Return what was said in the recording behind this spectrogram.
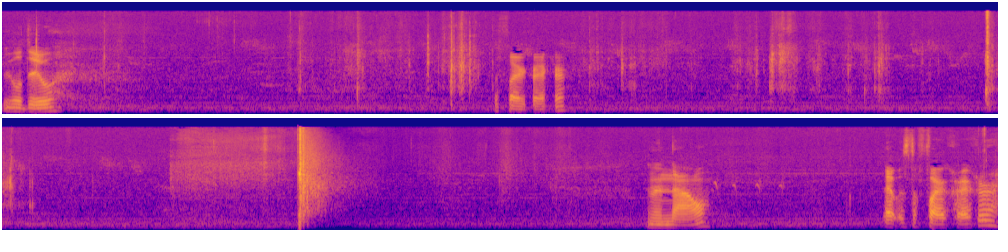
We will do the firecracker. And then now, that was the firecracker.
